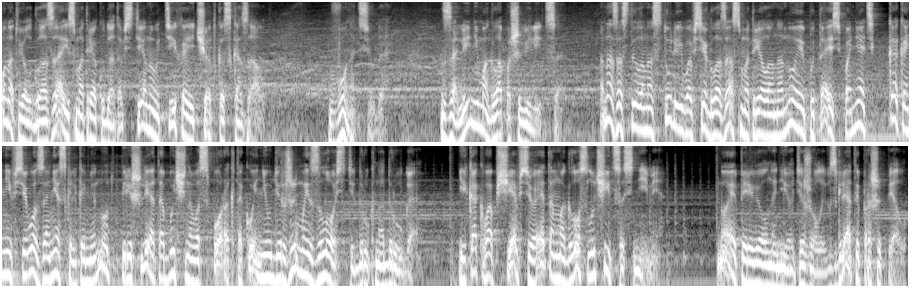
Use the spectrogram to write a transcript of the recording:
Он отвел глаза и, смотря куда-то в стену, тихо и четко сказал «Вон отсюда». Зали не могла пошевелиться. Она застыла на стуле и во все глаза смотрела на Ноэ, пытаясь понять, как они всего за несколько минут перешли от обычного спора к такой неудержимой злости друг на друга и как вообще все это могло случиться с ними. Но я перевел на нее тяжелый взгляд и прошипел.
